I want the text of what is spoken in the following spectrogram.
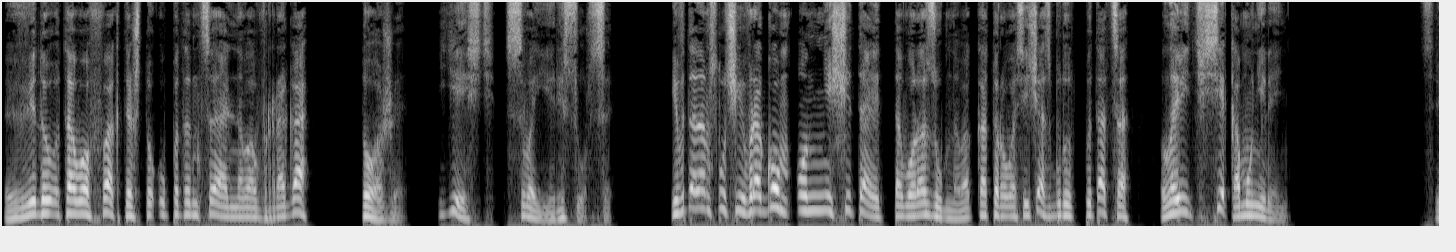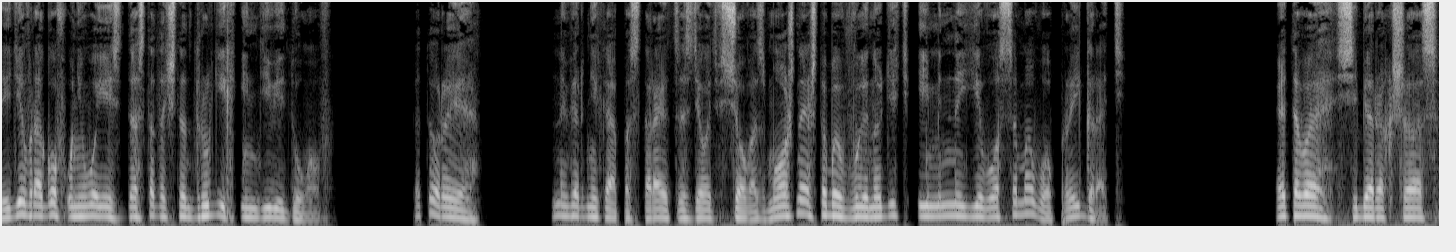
Ввиду того факта, что у потенциального врага тоже есть свои ресурсы. И в данном случае врагом он не считает того разумного, которого сейчас будут пытаться ловить все, кому не лень. Среди врагов у него есть достаточно других индивидуумов, которые наверняка постараются сделать все возможное, чтобы вынудить именно его самого проиграть. Этого себе Ракшас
